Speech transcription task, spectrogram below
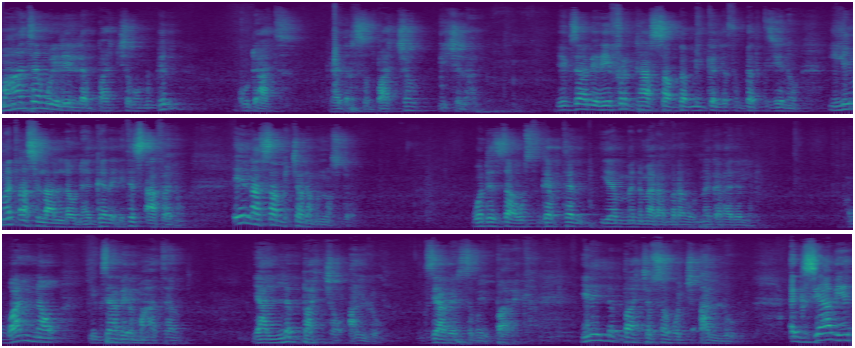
ማህተሙ የሌለባቸውን ግን ጉዳት ሊያደርስባቸው ይችላል። የእግዚአብሔር የፍርድ ሀሳብ በሚገለጥበት ጊዜ ነው ሊመጣ ስላለው ነገር የተጻፈ ነው። ይህን ሀሳብ ብቻ ነው የምንወስደው። ወደዛ ውስጥ ገብተን የምንመረምረው ነገር አይደለም። ዋናው የእግዚአብሔር ማህተም ያለባቸው አሉ። እግዚአብሔር ስሙ ይባረክ። የሌለባቸው ሰዎች አሉ። እግዚአብሔር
